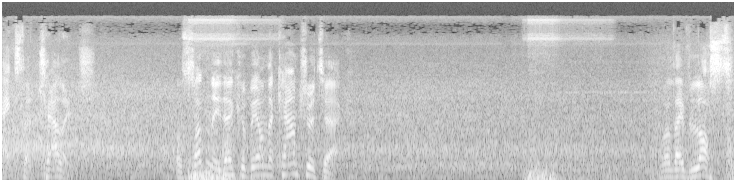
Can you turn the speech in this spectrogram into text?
Excellent challenge. Well, suddenly they could be on the counter-attack. Well, they've lost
